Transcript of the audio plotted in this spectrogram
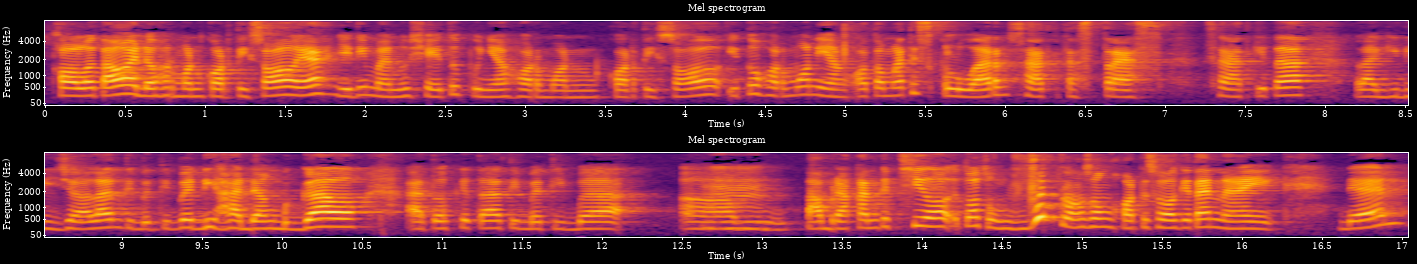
kalau lo tahu ada hormon kortisol ya, jadi manusia itu punya hormon kortisol, itu hormon yang otomatis keluar saat kita stres, saat kita lagi di jalan tiba-tiba dihadang begal atau kita tiba-tiba um, tabrakan kecil, itu langsung vut, langsung kortisol kita naik. Dan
